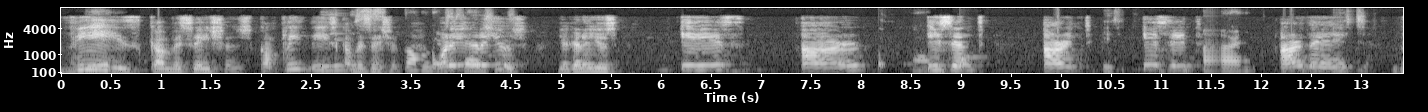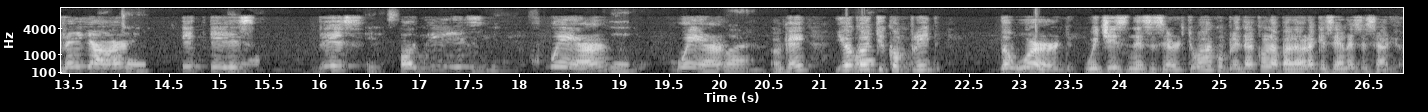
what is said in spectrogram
these conversations, complete these These conversations. What are you going to use? You're going to use is, are, isn't, aren't, Is is it, are are they, is they are, it is, this is or these, the where, where, Okay? You're going to complete the word which is necessary. Tú vas a completar con la palabra que sea necesario.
